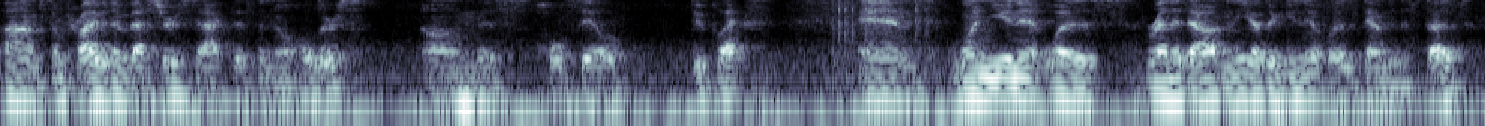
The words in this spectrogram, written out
um, some private investors to act as the note holders on this wholesale duplex, and one unit was rented out, and the other unit was down to the studs.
